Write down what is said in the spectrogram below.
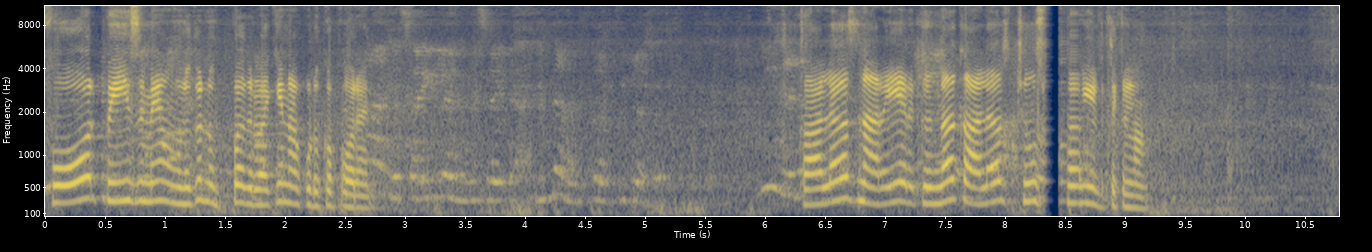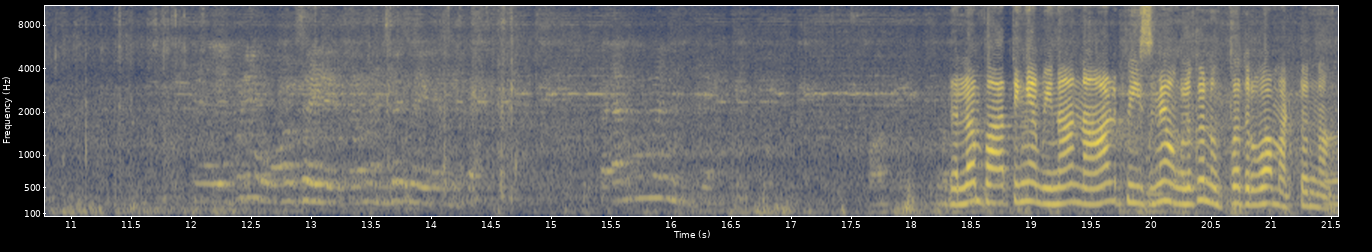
ஃபோர் பீஸுமே உங்களுக்கு முப்பது ரூபாய்க்கு நான் கொடுக்க போகிறேன் கலர்ஸ் நிறைய இருக்குங்க. கலர்ஸ் சூஸ் பண்ணி எடுத்துக்கலாம். இதெல்லாம் பார்த்தீங்க அப்படின்னா நாலு பீஸுமே உங்களுக்கு முப்பது ரூபா மட்டும்தான்.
